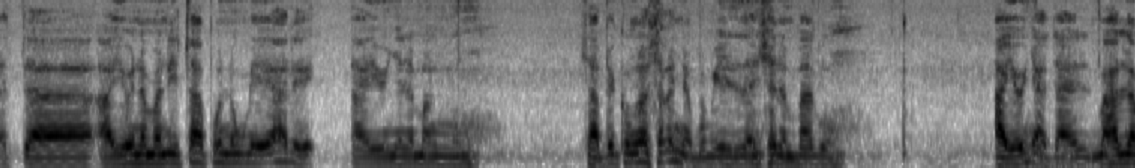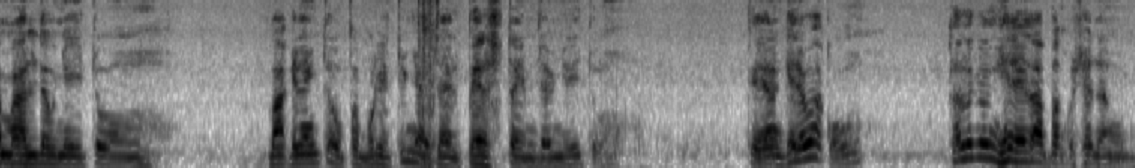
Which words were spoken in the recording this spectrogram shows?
At ah, ayaw naman itapon nung may-ari. Ayaw niya namang... Sabi ko nga sa kanya, bumili lang siya ng bago. Ayaw niya dahil mahal na mahal daw niya itong makinang ito. Paborito niya dahil first time daw niya ito. Kaya ang ginawa ko, talagang hinirapan ko siya ng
